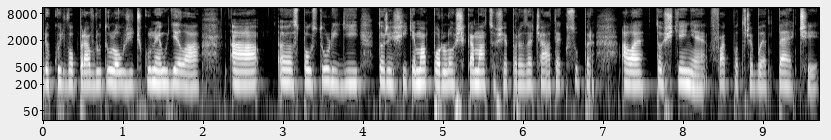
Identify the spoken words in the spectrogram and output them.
dokud opravdu tu loužičku neudělá. A Eh, spoustu lidí to řeší těma podložkama, což je pro začátek super, ale to štěně fakt potřebuje péči,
